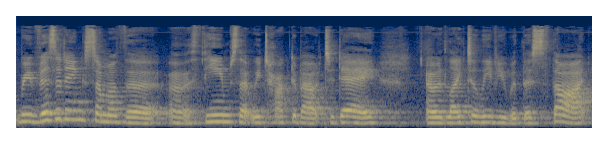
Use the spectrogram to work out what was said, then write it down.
revisiting some of the uh, themes that we talked about today, I would like to leave you with this thought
